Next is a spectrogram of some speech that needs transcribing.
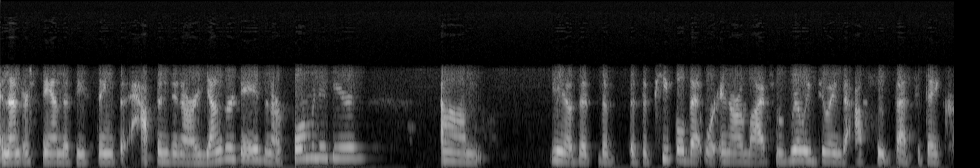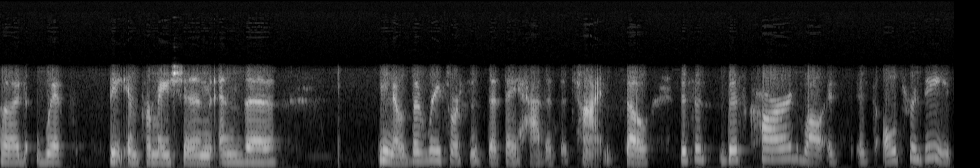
and understand that these things that happened in our younger days and our formative years. Um, you know the, the the people that were in our lives were really doing the absolute best that they could with the information and the you know the resources that they had at the time so this is this card while it's it's ultra deep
